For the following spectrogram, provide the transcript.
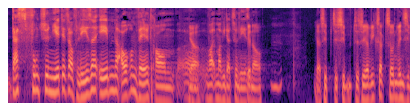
Das funktioniert jetzt auf Laserebene auch im Weltraum, äh, ja. war immer wieder zu lesen. Genau. Mhm. Ja, sie, sie, das ist ja wie gesagt so, wenn Sie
